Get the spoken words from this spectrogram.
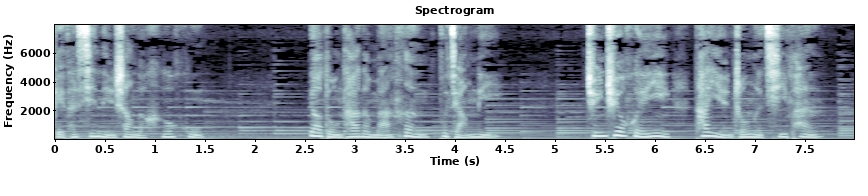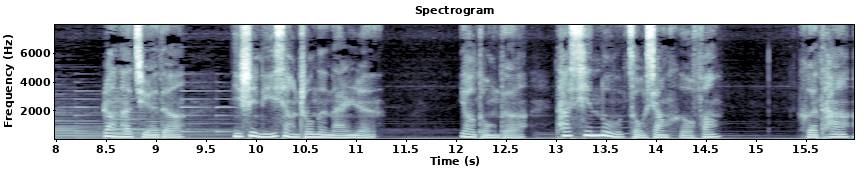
给她心灵上的呵护。”要懂他的蛮横不讲理，准确回应他眼中的期盼，让他觉得你是理想中的男人。要懂得他心路走向何方，和他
